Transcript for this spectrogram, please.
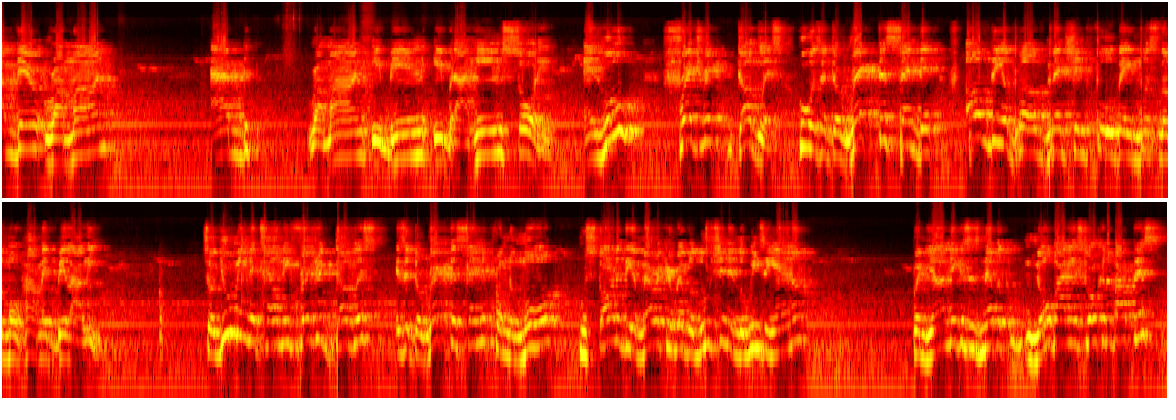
Abd Rahman Abd Rahman ibn Ibrahim Sori. And who? Frederick Douglass, who was a direct descendant of the above mentioned Fulbe Muslim Muhammad Bin Ali. So you mean to tell me Frederick Douglass is a direct descendant from the Moor who started the American Revolution in Louisiana? But y'all niggas is never, nobody is talking about this?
